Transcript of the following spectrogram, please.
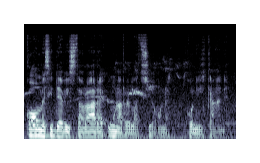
come si deve instaurare una relazione con il cane.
